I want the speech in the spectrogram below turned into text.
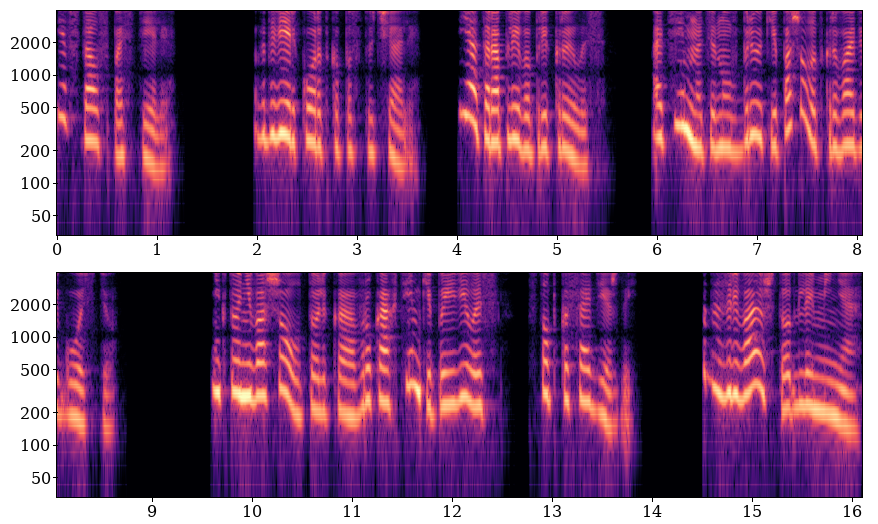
и встал с постели. В дверь коротко постучали. Я торопливо прикрылась, а Тим, натянув брюки, пошел открывать гостю. Никто не вошел, только в руках Тимки появилась стопка с одеждой. Подозреваю, что для меня,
